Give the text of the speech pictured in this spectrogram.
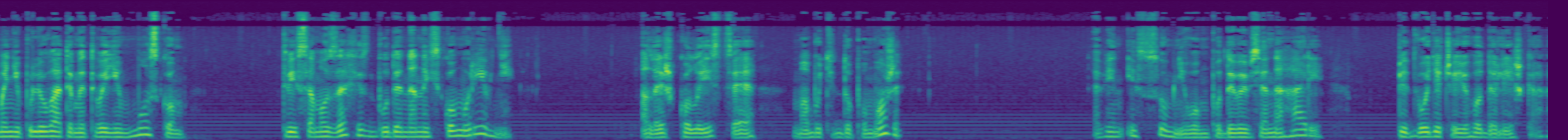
маніпулюватиме твоїм мозком, твій самозахист буде на низькому рівні. Але ж колись це, мабуть, допоможе. Він із сумнівом подивився на Гаррі, підводячи його до ліжка.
